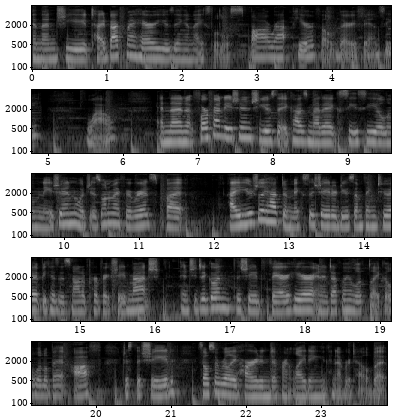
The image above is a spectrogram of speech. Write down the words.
And then she tied back my hair using a nice little spa wrap here. Felt very fancy. Wow. And then for foundation, she used the It Cosmetics CC Illumination, which is one of my favorites, but I usually have to mix the shade or do something to it because it's not a perfect shade match. And she did go in the shade Fair here and it definitely looked like a little bit off, just the shade. It's also really hard in different lighting, you can never tell, but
